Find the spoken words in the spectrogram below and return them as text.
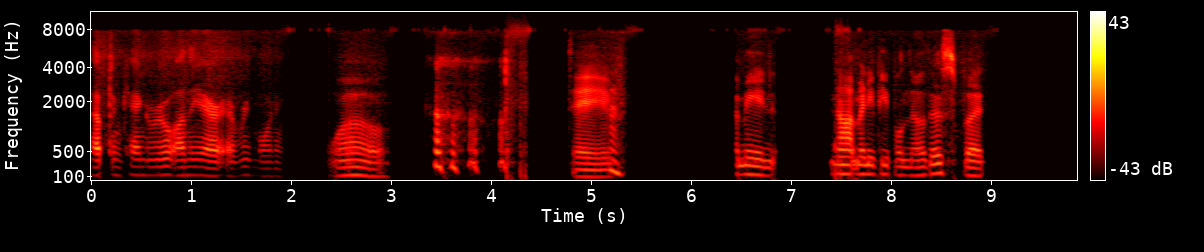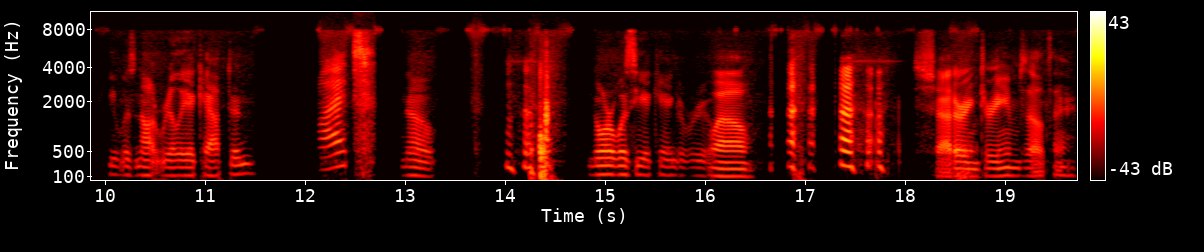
Captain Kangaroo on the air every morning. Wow. Dave. I mean, not many people know this, but he was not really a captain. What? No. Nor was he a kangaroo. Wow. Shattering dreams out there.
